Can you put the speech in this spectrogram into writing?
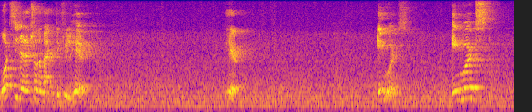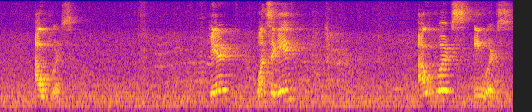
What's the direction of the magnetic field here? Here. Inwards. Inwards, outwards. Here, once again, outwards, inwards.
